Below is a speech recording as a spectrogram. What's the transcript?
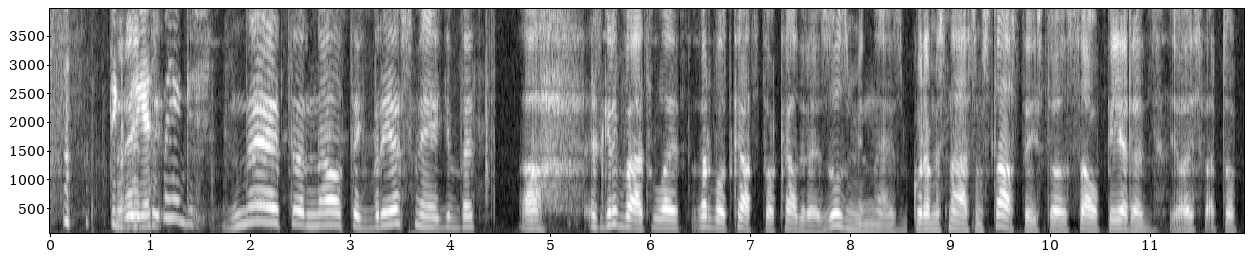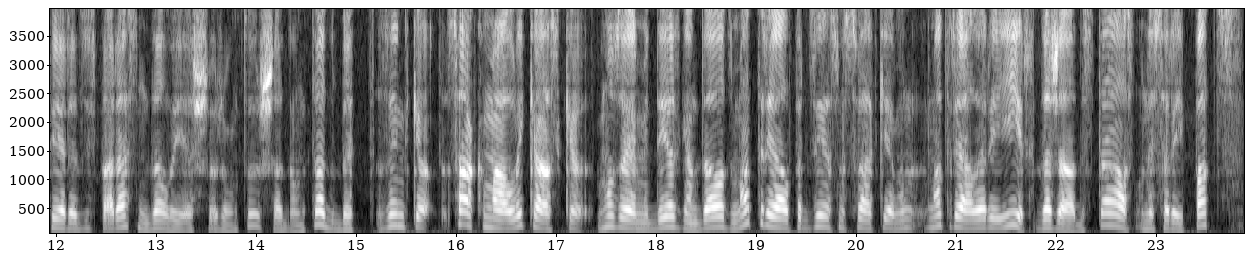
Tik Tur ir- briesmīgi. Nē, tur nav tik briesmīgi, bet ah, es gribētu, lai varbūt kāds to kādreiz uzminēs, kuram es neesmu stāstījis to savu pieredzi, jo es par to pieredzi vispār esmu dalījies šur un tur, šad un tad, bet zinu, ka sākumā likās, ka muzejam ir diezgan daudz materiālu par dziesmu svētkiem, un materiāli arī ir dažādi stāsti, un es arī pats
